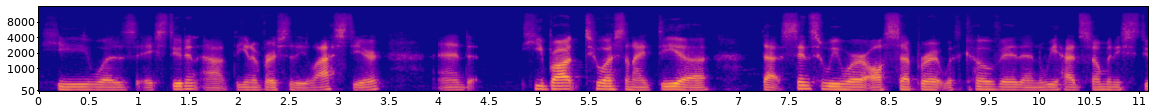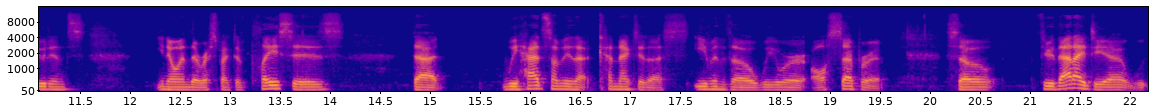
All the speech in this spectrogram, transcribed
He was a student at the university last year, and he brought to us an idea that since we were all separate with COVID and we had so many students, you know, in their respective places, that we had something that connected us, even though we were all separate. So through that idea, we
